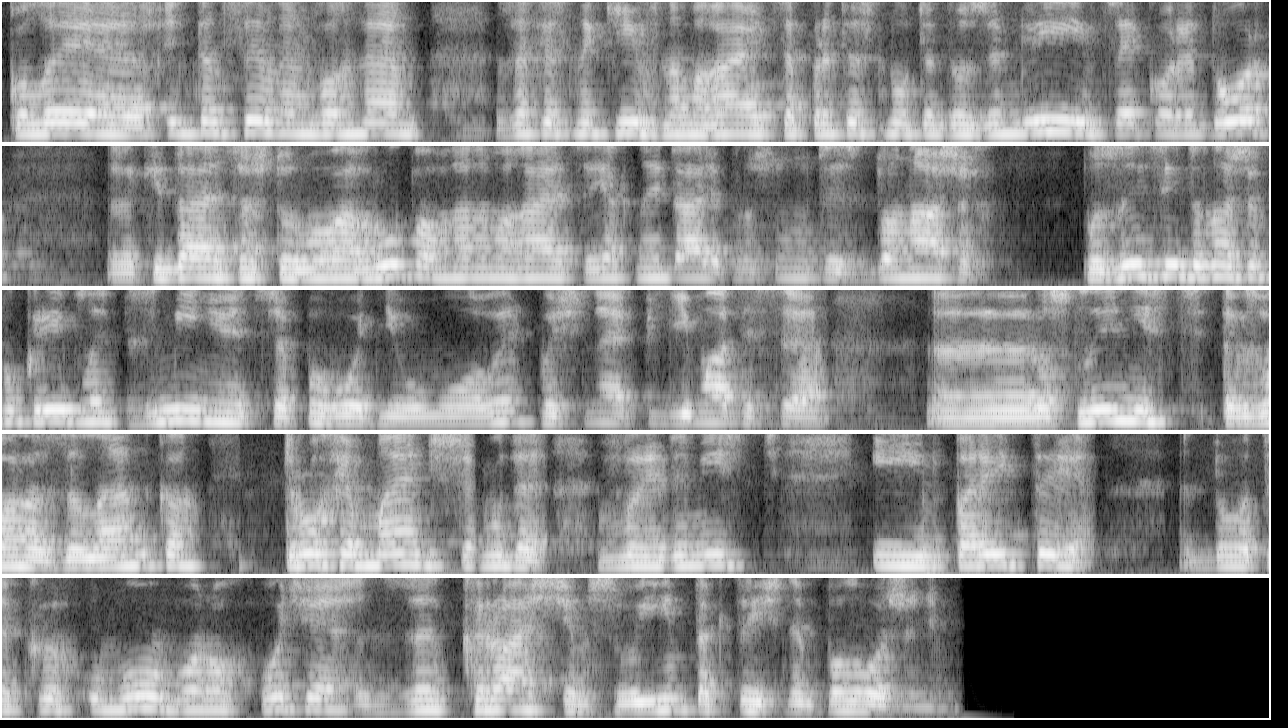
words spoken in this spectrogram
коли інтенсивним вогнем захисників намагаються притиснути до землі, і в цей коридор е, кидається штурмова група. Вона намагається якнайдалі просунутись до наших позицій, до наших укріплень. Змінюються погодні умови, почне підійматися е, рослинність, так звана зеленка. Трохи менше буде видимість, і перейти до таких умов ворог хоче з кращим своїм тактичним положенням.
